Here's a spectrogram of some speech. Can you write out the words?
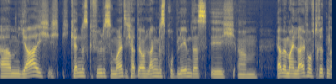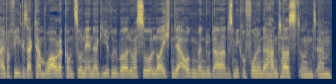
Ähm, ja, ich, ich, ich kenne das Gefühl, das du meinst. Ich hatte auch lange das Problem, dass ich ähm, ja, bei meinen Live-Auftritten einfach viele gesagt haben, wow, da kommt so eine Energie rüber, du hast so leuchtende Augen, wenn du da das Mikrofon in der Hand hast und ähm,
